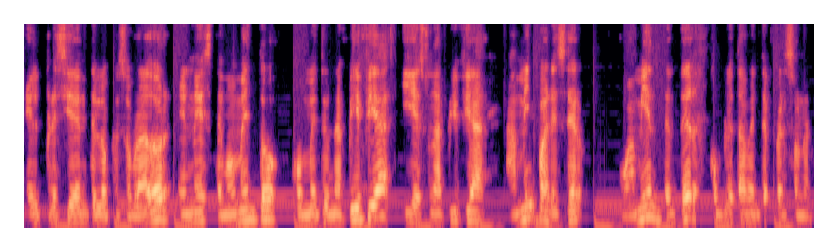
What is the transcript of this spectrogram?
el presidente López Obrador en este momento comete una pifia y es una pifia, a mi parecer o a mi entender, completamente personal.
